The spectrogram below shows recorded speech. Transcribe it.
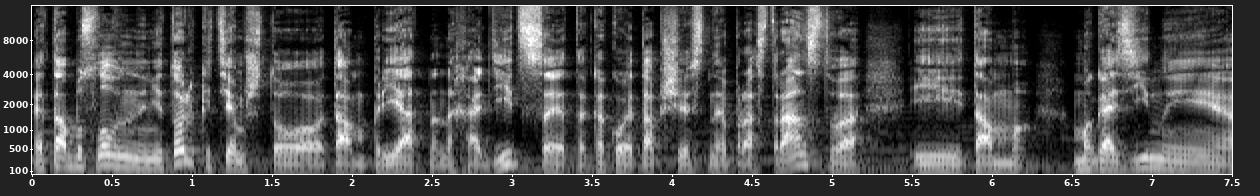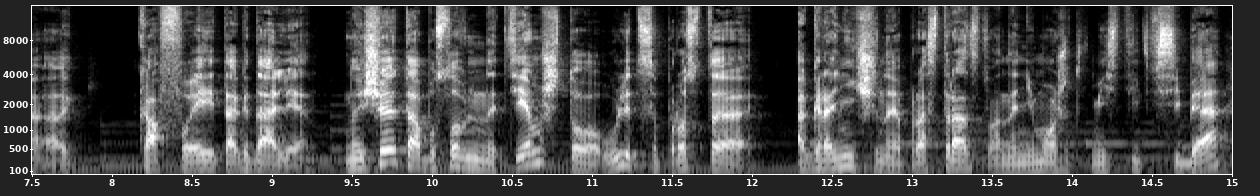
Это обусловлено не только тем, что там приятно находиться, это какое-то общественное пространство и там магазины, э, кафе и так далее. Но еще это обусловлено тем, что улица просто ограниченное пространство, она не может вместить в себя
